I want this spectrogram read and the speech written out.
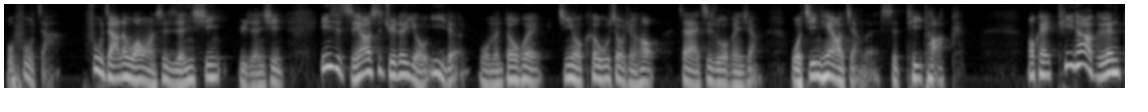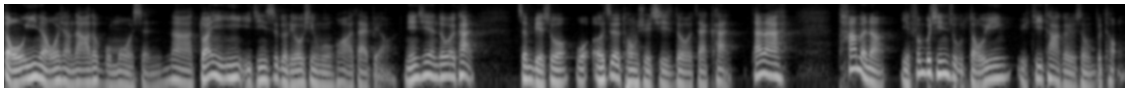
不复杂，复杂的往往是人心与人性。因此，只要是觉得有益的，我们都会经由客户授权后再来制作分享。我今天要讲的是 TikTok，OK，TikTok 跟抖音呢，我想大家都不陌生。那短影音已经是个流行文化的代表，年轻人都会看，真别说，我儿子的同学其实都有在看。当然。他们呢、也分不清楚抖音与 TikTok 有什么不同，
